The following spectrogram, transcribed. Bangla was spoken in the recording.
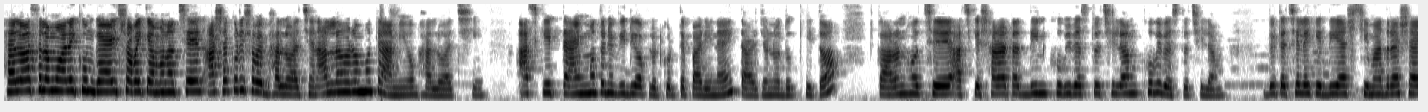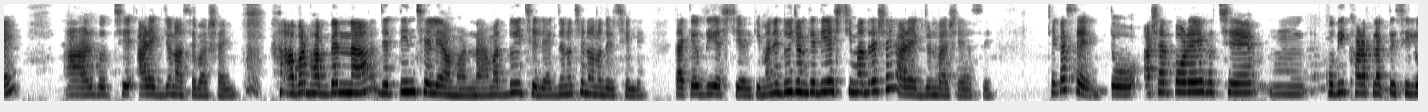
হ্যালো, আসসালামু আলাইকুম গাইজ সবাই কেমন আছেন? আশা করি সবাই ভালো আছেন। আল্লাহর রহমতে আমিও ভালো আছি। আজকে টাইম মতনে ভিডিও আপলোড করতে পারি নাই, তার জন্য দুঃখিত। কারণ হচ্ছে আজকে সারাটা দিন খুবই ব্যস্ত ছিলাম, খুবই ব্যস্ত ছিলাম। দুইটা ছেলেকে দিয়ে আসছি মাদ্রাসায়, আর হচ্ছে আরেকজন আছে বাসায়। আবার ভাববেন না যে তিন ছেলে আমার না, আমার দুই ছেলে, একজন হচ্ছে ননদের ছেলে। তাকেও দিয়ে এসছি আর কি। মানে দুইজনকে দিয়ে এসছি মাদ্রাসায় আর একজন বাসায় আছে। ঠিক আছে? তো আসার পরে হচ্ছে খুবই খারাপ লাগতেছিল।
